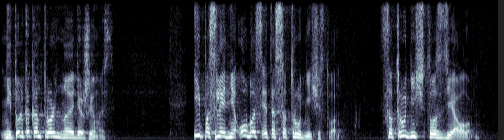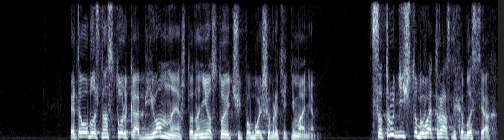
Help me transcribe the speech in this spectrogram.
не только контроль, но и одержимость. И последняя область – это сотрудничество – Сотрудничество с дьяволом. Эта область настолько объемная, что на нее стоит чуть побольше обратить внимание. Сотрудничество бывает в разных областях.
